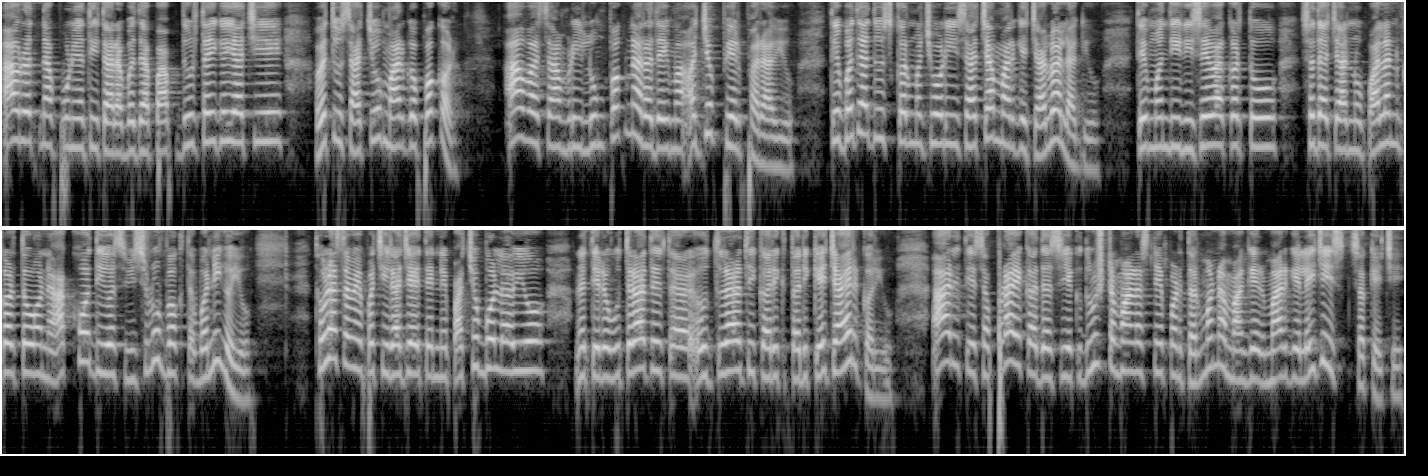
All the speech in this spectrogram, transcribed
આ વ્રતના પુણ્યથી તારા બધા પાપ દૂર થઈ ગયા છે. હવે તું સાચો માર્ગ પકડ. આ વાત સાંભળી લુંપકના હૃદયમાં અજબ ફેરફાર આવ્યો. તે બધા દુષ્કર્મ છોડી સાચા માર્ગે ચાલવા લાગ્યો. તે મંદિરની સેવા કરતો, સદાચારનું પાલન કરતો અને આખો દિવસ વિષ્ણુ ભક્ત બની ગયો. થોડા સમય પછી રાજાએ તેને પાછો બોલાવ્યો અને તેને ઉત્તરાધિ ઉત્તરાધિકારી તરીકે જાહેર કર્યું. આ રીતે સફળા એકાદશી એક દુષ્ટ માણસને પણ ધર્મના માર્ગે માર્ગે લઈ જઈ શકે છે.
